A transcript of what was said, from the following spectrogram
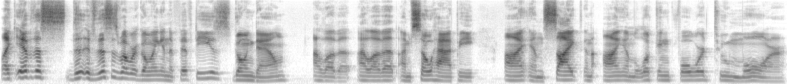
Like if this if this is what we're going in the 50s, going down, I love it. I love it. I'm so happy. I am psyched and I am looking forward to more.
